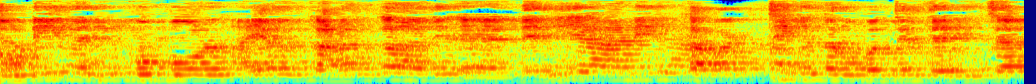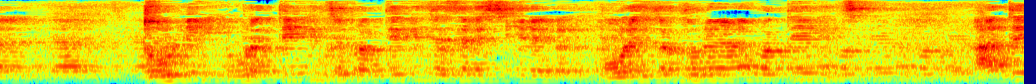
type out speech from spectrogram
തുണി ധരിക്കുമ്പോൾ അയാൾ കണങ്കാൽ നെല്ലിയാണി കറക്റ്റ് എന്ന രൂപത്തിൽ ധരിച്ചാൽ തുണി പ്രത്യേകിച്ച് പ്രത്യേകിച്ച് ശീലങ്ങൾ പോളിസ്റ്റർ തുണിയാണ് പ്രത്യേകിച്ച്. അത്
